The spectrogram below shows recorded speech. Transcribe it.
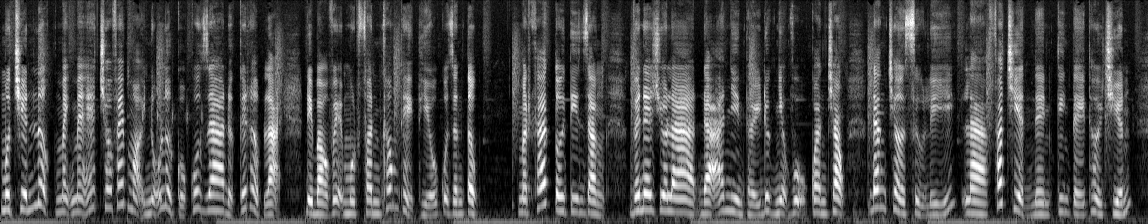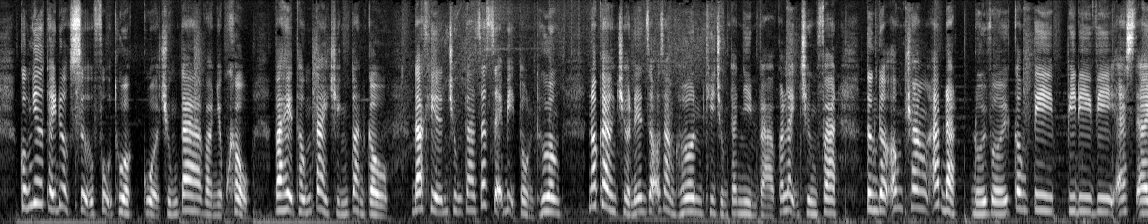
một chiến lược mạnh mẽ cho phép mọi nỗ lực của quốc gia được kết hợp lại để bảo vệ một phần không thể thiếu của dân tộc. Mặt khác, tôi tin rằng Venezuela đã nhìn thấy được nhiệm vụ quan trọng đang chờ xử lý là phát triển nền kinh tế thời chiến, cũng như thấy được sự phụ thuộc của chúng ta vào nhập khẩu và hệ thống tài chính toàn cầu đã khiến chúng ta rất dễ bị tổn thương. Nó càng trở nên rõ ràng hơn khi chúng ta nhìn vào các lệnh trừng phạt từng được ông Trump áp đặt đối với công ty PDVSA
